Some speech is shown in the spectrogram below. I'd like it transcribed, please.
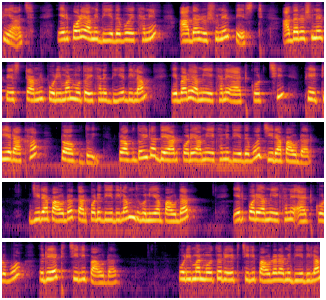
পেঁয়াজ। এরপরে আমি দিয়ে দেবো এখানে আদা রসুনের পেস্ট। আদা রসুনের পেস্টটা আমি পরিমাণ মতো এখানে দিয়ে দিলাম। এবারে আমি এখানে অ্যাড করছি ফেটিয়ে রাখা টক দই। টক দইটা দেওয়ার পরে আমি এখানে দিয়ে দেবো জিরা পাউডার। জিরা পাউডার, তারপরে দিয়ে দিলাম ধনিয়া পাউডার। এরপরে আমি এখানে অ্যাড করব রেড চিলি পাউডার পরিমাণ মতো রেড চিলি পাউডার আমি দিয়ে দিলাম।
